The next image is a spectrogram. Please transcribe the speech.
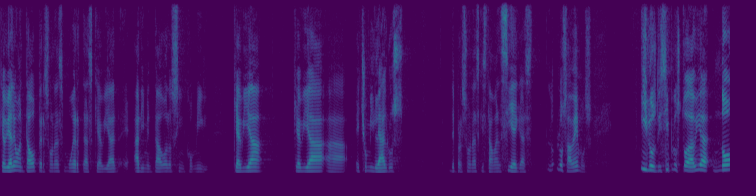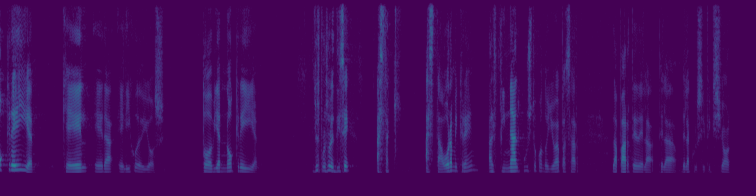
que había levantado personas muertas, que había eh, alimentado a los cinco mil, que había, que había ah, hecho milagros de personas que estaban ciegas, lo, sabemos. Y los discípulos todavía no creían que Él era el Hijo de Dios. Todavía no creían. Entonces por eso les dice, hasta aquí, hasta ahora me creen, al final, justo cuando yo voy a pasar la parte de la, de la, de la crucifixión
